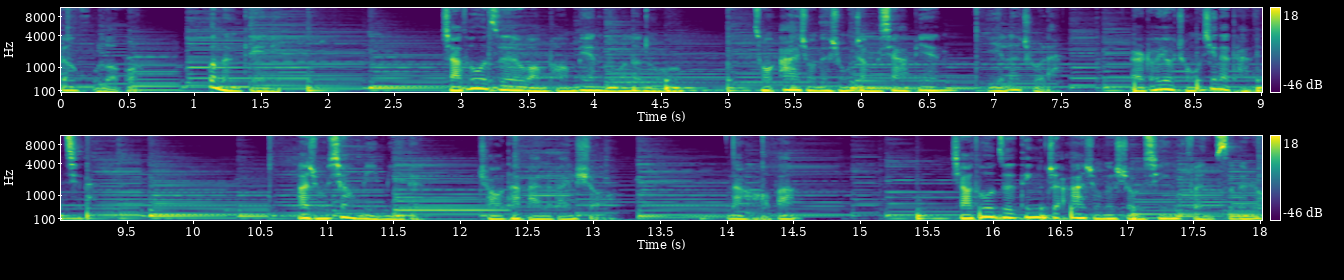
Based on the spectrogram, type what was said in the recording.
根胡萝卜，不能给你。”小兔子往旁边挪了挪，从阿雄的熊掌下边移了出来，耳朵又重新的弹了起来。阿雄笑眯眯的朝他摆了摆手：“那好吧。”小兔子盯着阿雄的手心粉色的肉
